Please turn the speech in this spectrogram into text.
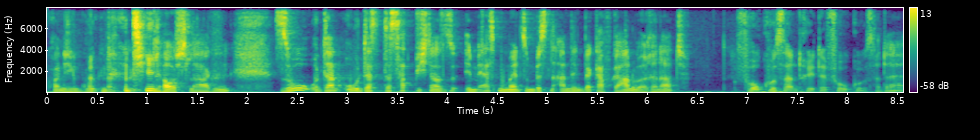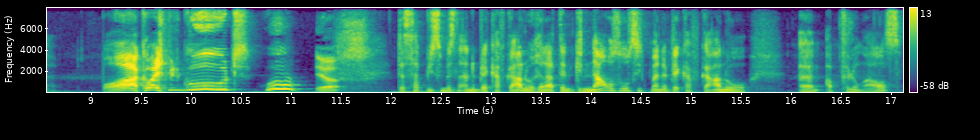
konnte ich einen guten Deal ausschlagen. So, und dann, oh, das, das hat mich dann so im ersten Moment so ein bisschen an den Black Afghano erinnert. Fokus, André, der Fokus. Hat er? Boah, guck mal, ich bin gut. Uh. Ja. Das hat mich so ein bisschen an den Black Afghano erinnert, denn genauso sieht meine Black Afghano-Abfüllung ähm, aus.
